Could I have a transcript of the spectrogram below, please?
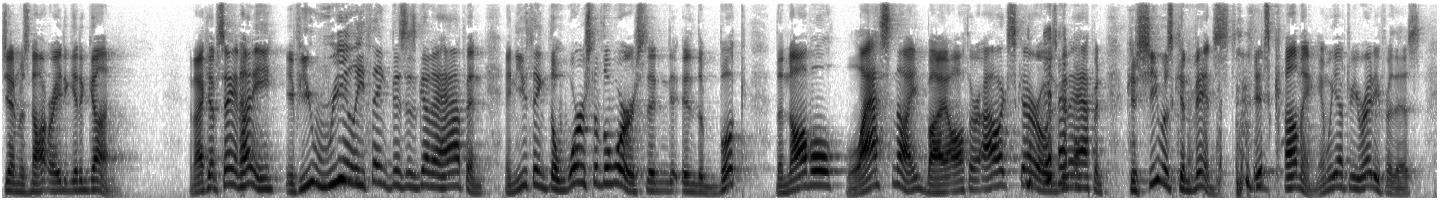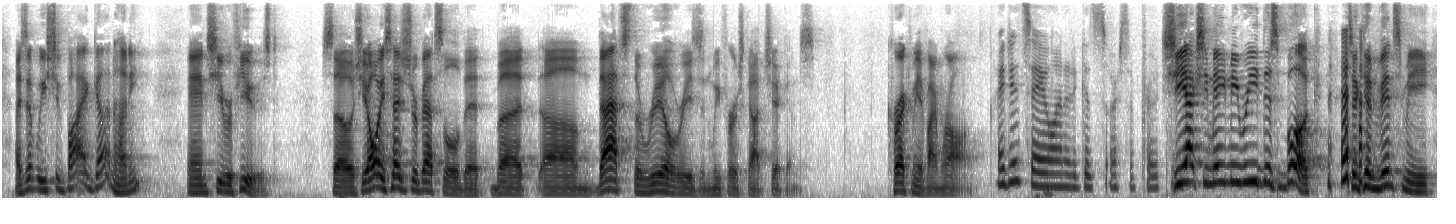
Jen was not ready to get a gun. And I kept saying, honey, if you really think this is going to happen, and you think the worst of the worst in, the book, the novel Last Night by author Alex Scarrow is going to happen, because she was convinced it's coming, and we have to be ready for this. I said, we should buy a gun, honey. And she refused. So she always hedged her bets a little bit, but um, that's the real reason we first got chickens. Correct me if I'm wrong. I did say I wanted a good source of protein. She actually made me read this book to convince me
